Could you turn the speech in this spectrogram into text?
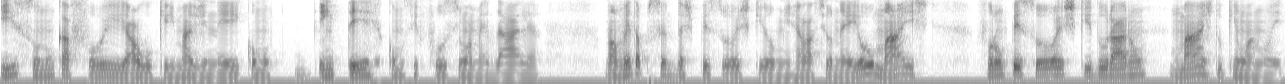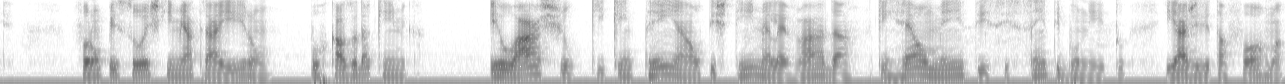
Isso nunca foi algo que imaginei como em ter como se fosse uma medalha 90% das pessoas que eu me relacionei ou mais foram pessoas que duraram mais do que uma noite. Foram pessoas que me atraíram por causa da química. Eu acho que quem tem a autoestima elevada, quem realmente se sente bonito e age de tal forma,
